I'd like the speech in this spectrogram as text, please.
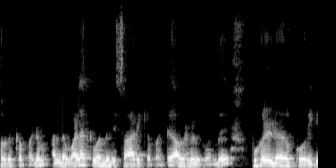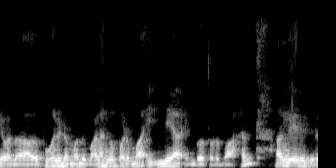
தொடுக்கப்படும். அந்த வழக்கு வந்து விசாரிக்கப்பட்டு அவர்களுக்கு வந்து புகலிட கோரிக்கை வந்து புகலிடம் வந்து வழங்கப்படுமா இல்லையா என்பது தொடர்பாக அங்கே இருக்கிற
